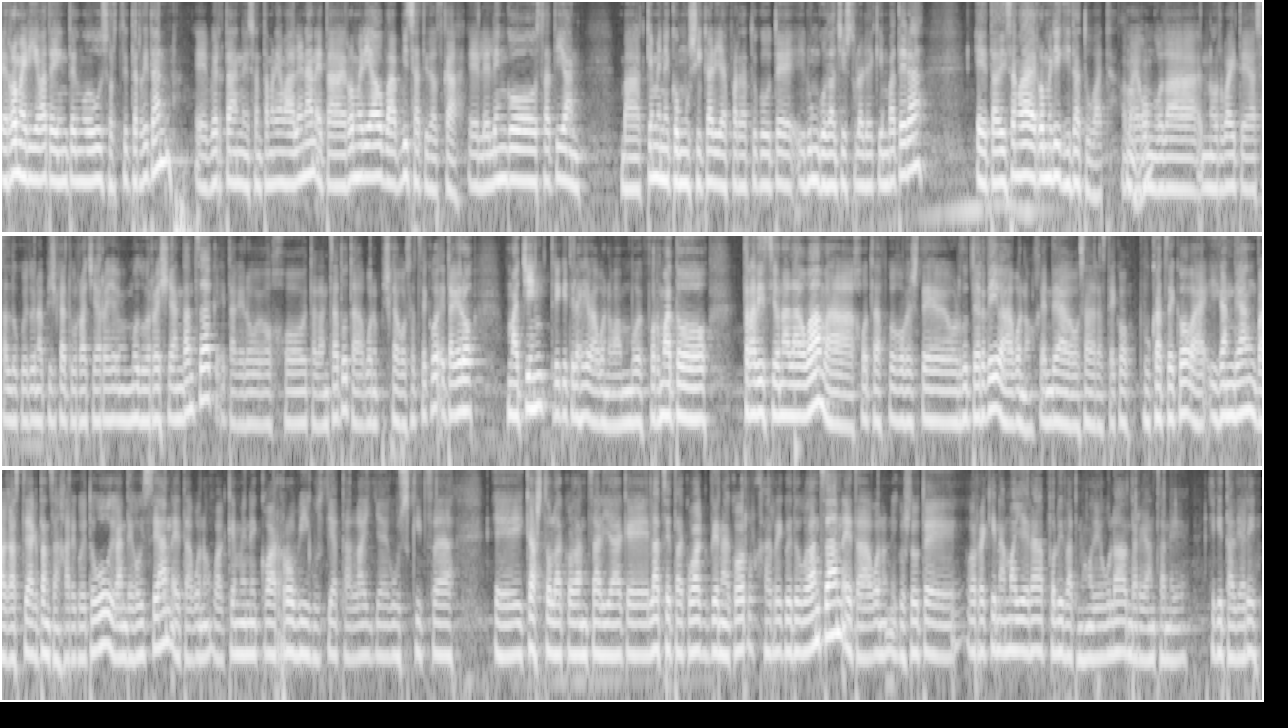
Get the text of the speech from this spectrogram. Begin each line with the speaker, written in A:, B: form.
A: erromeria bat egin tengo du sortzi terditan, e, bertan e, Santa Maria Madalenan, eta erromeria hau ba, bitzati dauzka. E, lehengo zatian, ba, kemeneko musikariak partatuko dute irungo daltxistularekin batera, eta izango da erromeri gidatu bat. Ba, egongo da norbait azalduko dituena pixkatu urratxe modu errexean dantzak, eta gero jo eta dantzatu, eta bueno, pixka gozatzeko, eta gero matxin, trikitilegia, ba, bueno, ba, formato tradizionalagoa, ba, jota fuego beste ordu terdi, ba, bueno, jendea gozadarazteko. Bukatzeko, ba, igandean, ba, gazteak dantzan jarriko ditugu, igande goizean, eta, bueno, ba, kemeneko arrobi guztia eta laia, guzkitza, e, ikastolako dantzariak e, latzetakoak denakor jarriko ditugu dantzan, eta bueno, nik uste dute horrekin amaiera polit bat emango digula ondarri dantzan e, ekitaldiari.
